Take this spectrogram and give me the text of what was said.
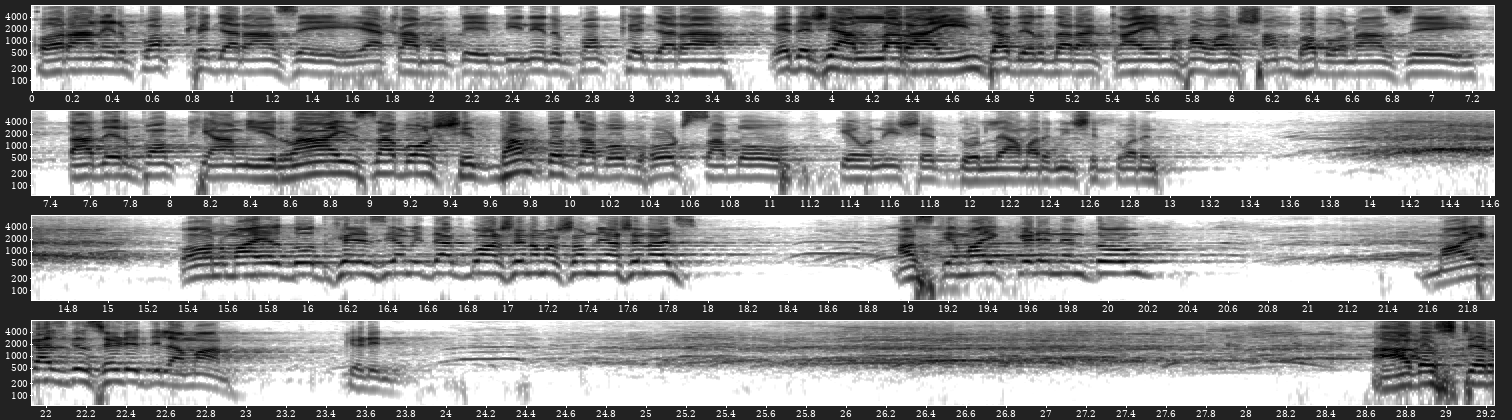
কোরআনের পক্ষে যারা আছে, একামতে, দিনের পক্ষে যারা, এদেশে আল্লাহর আইন যাদের দ্বারা কায়েম হওয়ার সম্ভাবনা আছে, তাদের পক্ষে আমি রায় যাব সিদ্ধান্ত যাব ভোট চাব। কেউ নিষেধ করলে আমার নিষেধ করেন। কোন মায়ের দুধ খেয়েছি, আমি দেখব, আসেন আমার সামনে, আসেন আজ। আজকে মাইক কেড়ে নেন তো। মাইক আজকে ছেড়ে দিলাম, আন, কেড়ে নিন। আগস্টের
